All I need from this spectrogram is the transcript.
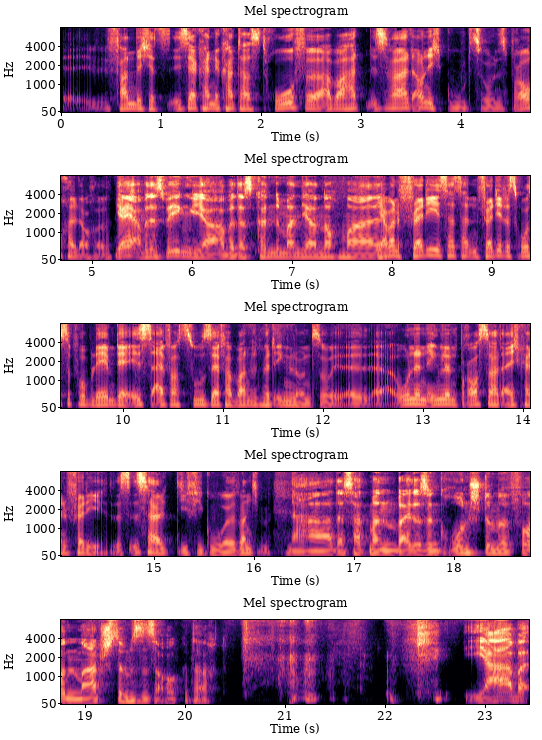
äh, fand ich jetzt, ist ja keine Katastrophe, aber hat, es war halt auch nicht gut, so. Es braucht halt auch, äh, Ja, ja, aber deswegen, ja, aber das könnte man ja noch mal. Ja, aber Freddy ist das ein Freddy hat das große Problem, der ist einfach zu sehr verbandelt mit England. So, äh, ohne einen England brauchst du halt eigentlich keinen Freddy. Das ist halt die Figur. Manch, Na, das hat man bei der Synchronstimme von Marge Simpsons auch gedacht. ja, aber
